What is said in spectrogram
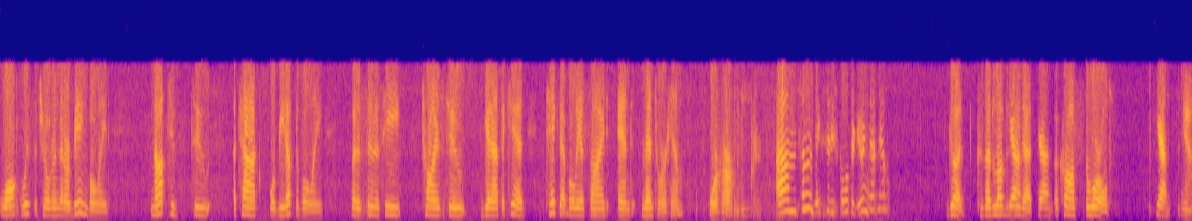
walk with the children that are being bullied, not to to attack or beat up the bully, but as soon as he tries to get at the kid, take that bully aside and mentor him or her. Um, some of the big city schools are doing that now. Good, because I'd love to Yeah. see that Yeah. across the world. Yeah. Yeah.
